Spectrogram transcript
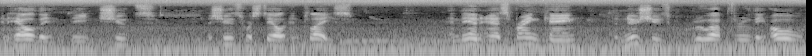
and held the, the shoots. The shoots were still in place. And then as spring came, the new shoots grew up through the old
